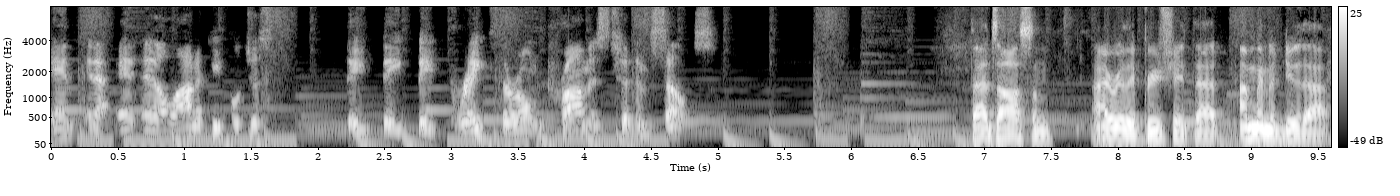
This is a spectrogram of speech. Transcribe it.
and and, and a lot of people just they, they, they break their own promise to themselves. That's awesome. I really appreciate that. I'm going to do that.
